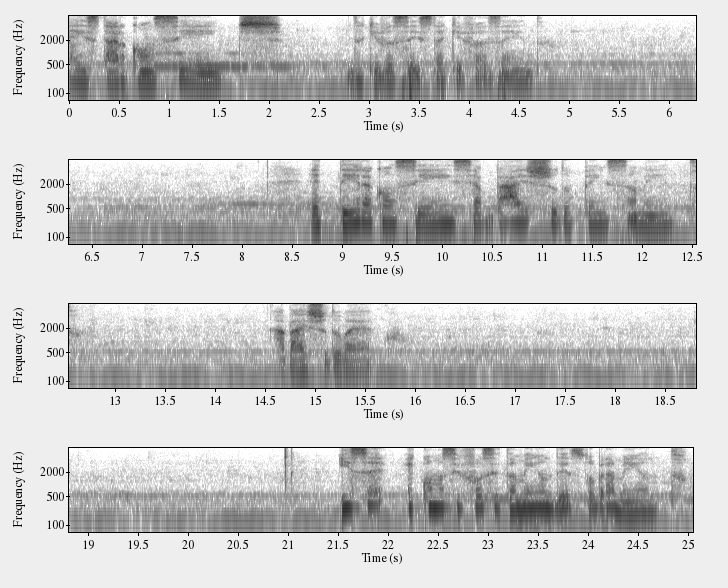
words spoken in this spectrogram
é estar consciente do que você está aqui fazendo. É ter a consciência abaixo do pensamento, abaixo do ego. Isso é, é como se fosse também um desdobramento.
